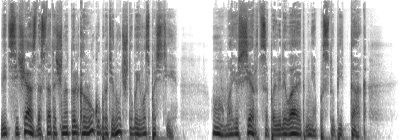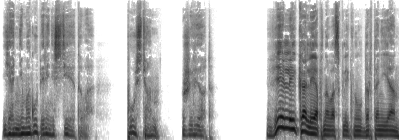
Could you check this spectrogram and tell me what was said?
Ведь сейчас достаточно только руку протянуть, чтобы его спасти. О, мое сердце повелевает мне поступить так. Я не могу перенести этого. Пусть он живет. «Великолепно!» — воскликнул Д'Артаньян.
